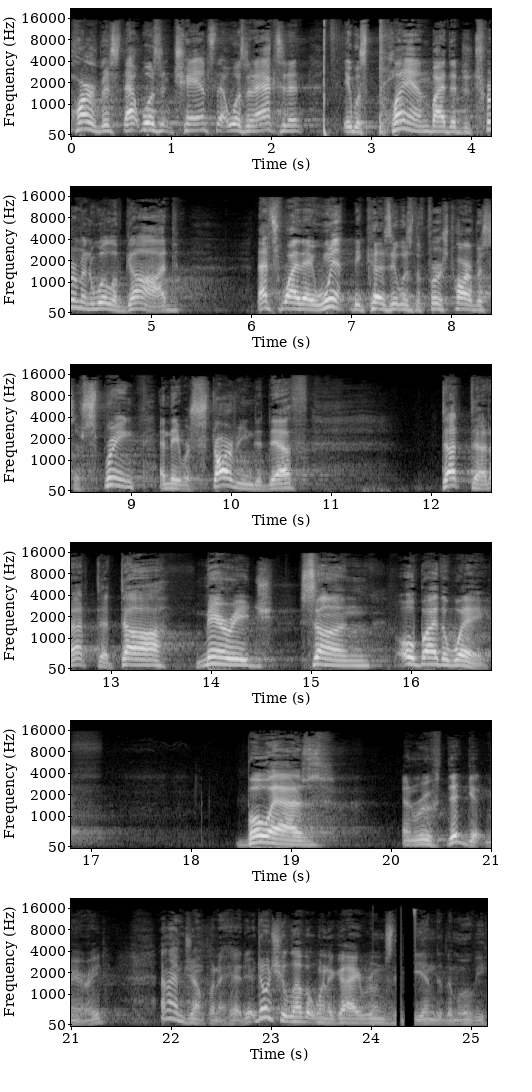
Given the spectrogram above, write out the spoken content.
harvest. That wasn't chance, that wasn't accident. It was planned by the determined will of God. That's why they went, because it was the first harvest of spring and they were starving to death da da da da da, marriage, son. Oh, by the way, Boaz and Ruth did get married, and I'm jumping ahead here. Don't you love it when a guy ruins the end of the movie?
